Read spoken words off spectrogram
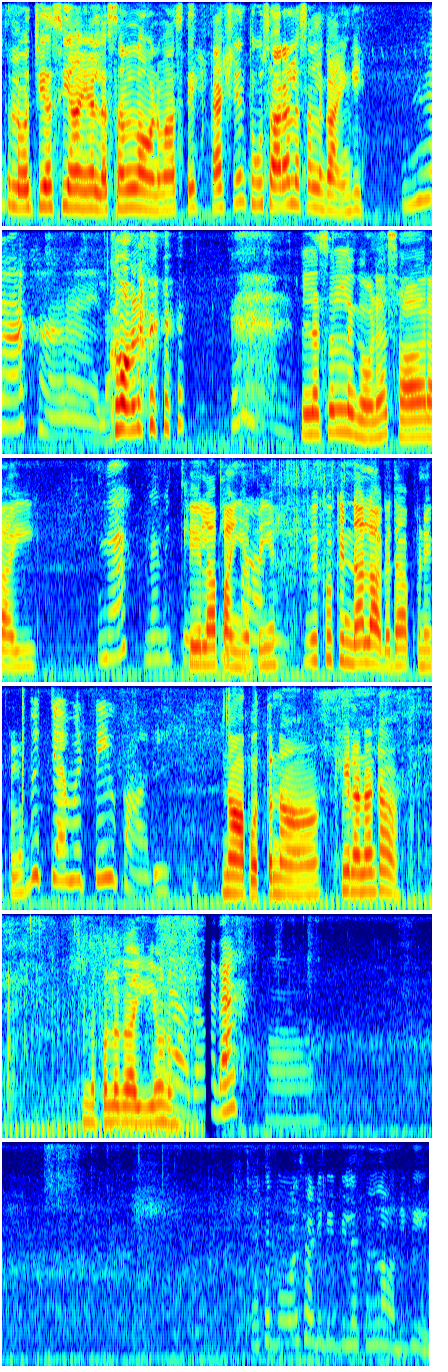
ਤੇ ਲੋ ਜੀ ਅਸੀਂ ਆਏ ਆ ਲਸਣ ਲਾਉਣ ਵਾਸਤੇ। ਐਸ਼ਲੀਨ ਤੂੰ ਸਾਰਾ ਲਸਣ ਲਗਾਏਂਗੀ? ਨਾ ਖਾਣਾ ਹੈ ਕੌਣ? ਲਸਣ ਲਗਾਉਣਾ ਸਾਰਾ ਹੀ। ਨਾ ਮੈਂ ਵਿੱਚ ਕੇਲਾ ਪਾਈਆਂ ਪਈਆਂ। ਵੇਖੋ ਕਿੰਨਾ ਲੱਗਦਾ ਆਪਣੇ ਕੋਲ। ਵਿੱਚ ਮਿੱਟੀ ਪਾ ਦੀ ਨਾ ਪੁੱਤ ਨਾ। ਖੇਲਾ ਨਾ ਢਾ। ਆਪਾਂ ਲਗਾਈਏ ਹੁਣ। ਆਦਾ ਸਾਡੀ ਬੀਬੀ ਲਸਣ ਲਾਉਂਦੀ ਪਈ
